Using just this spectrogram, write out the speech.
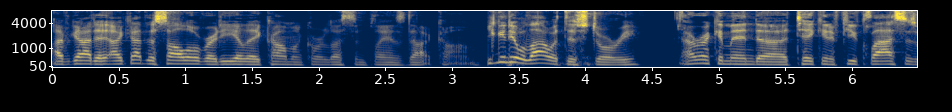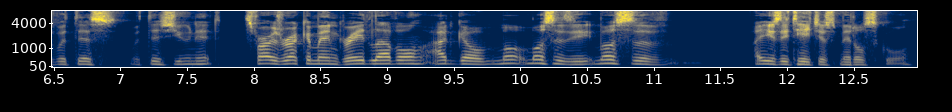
I've got it. I got this all over at ELA Common Core LessonPlans.com. You can do a lot with this story. I recommend uh, taking a few classes with this with this unit. As far as recommend grade level, I'd go mo- most of the most of I usually teach just middle school.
